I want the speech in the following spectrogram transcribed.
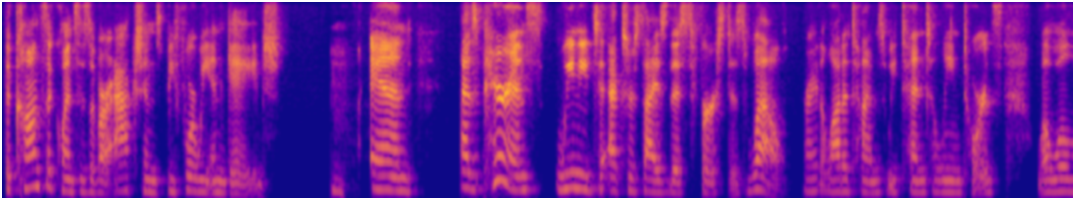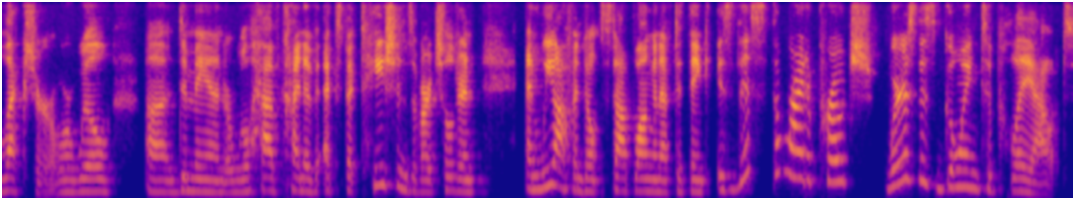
the consequences of our actions before we engage mm. and as parents, we need to exercise this first as well, right? A lot of times we tend to lean towards, well, we'll lecture or we'll uh, demand or we'll have kind of expectations of our children. And we often don't stop long enough to think, is this the right approach? Where is this going to play out?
